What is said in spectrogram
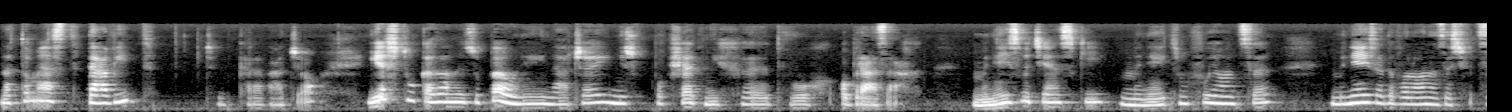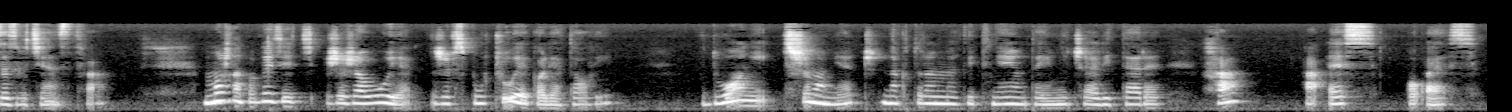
Natomiast Dawid, czyli Caravaggio, jest tu ukazany zupełnie inaczej niż w poprzednich e, dwóch obrazach. Mniej zwycięski, mniej triumfujący, mniej zadowolony ze, ze zwycięstwa. Można powiedzieć, że żałuje, że współczuje Goliatowi. W dłoni trzyma miecz, na którym widnieją tajemnicze litery H, A, S, O, S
